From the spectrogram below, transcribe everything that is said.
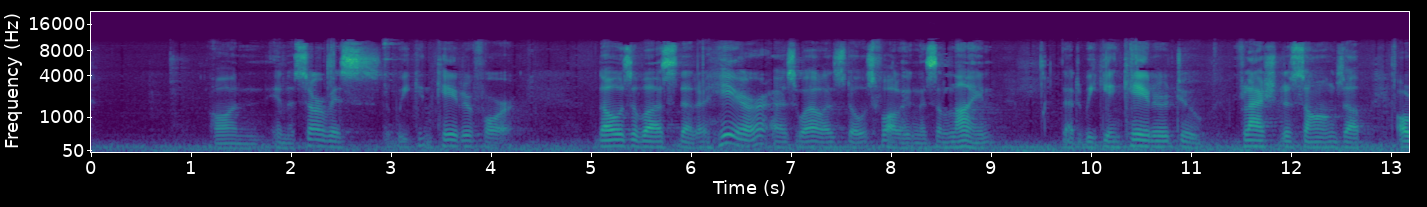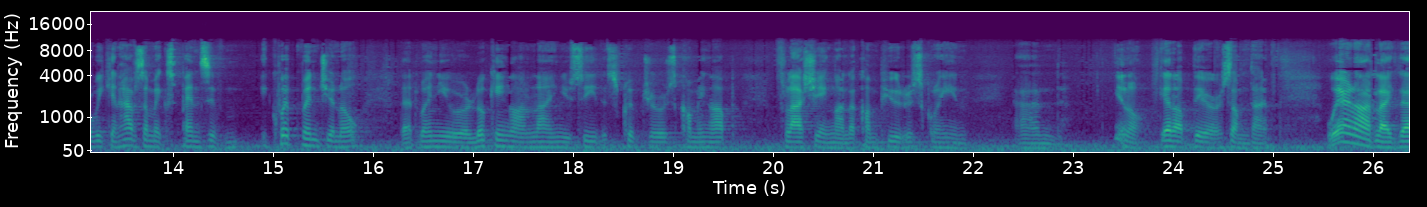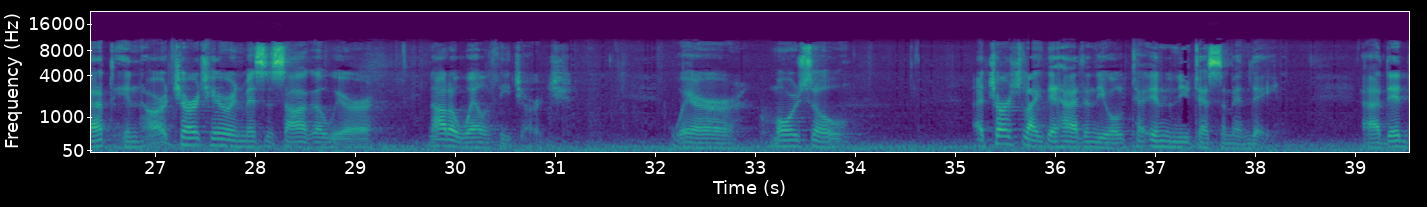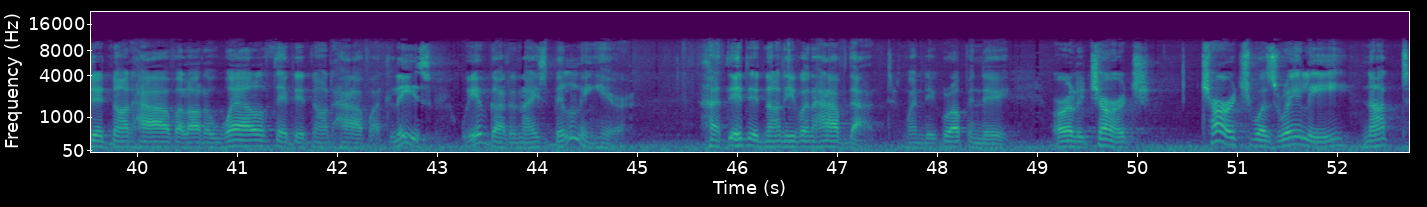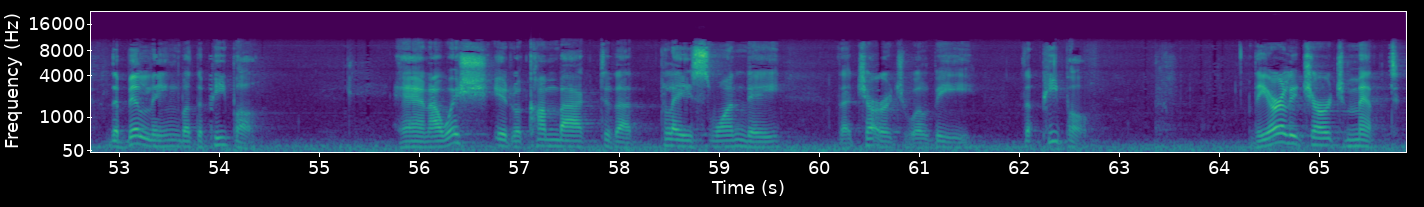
on in a service that we can cater for those of us that are here as well as those following us online that we can cater to flash the songs up or we can have some expensive equipment you know that when you are looking online you see the scriptures coming up flashing on the computer screen and you know get up there sometime we're not like that in our church here in mississauga we're not a wealthy church. We're more so a church like they had in the old in the New Testament day. Uh, they did not have a lot of wealth. They did not have at least we've got a nice building here. they did not even have that when they grew up in the early church. Church was really not the building but the people. And I wish it would come back to that place one day that church will be the people. The early church met,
